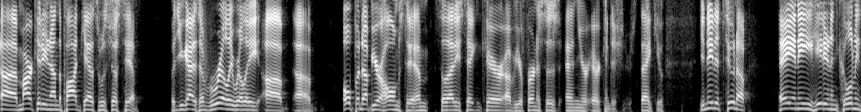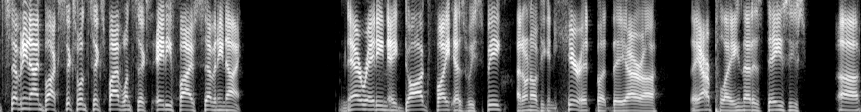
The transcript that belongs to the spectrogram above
uh, marketing on the podcast, it was just him. But you guys have really, really uh, uh, opened up your homes to him so that he's taking care of your furnaces and your air conditioners. Thank you. You need a tune-up. A&E Heating and Cooling, 79 bucks, 616-516-8579. I'm narrating a dog fight as we speak. I don't know if you can hear it, but they are uh, they are playing. That is Daisy's uh,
